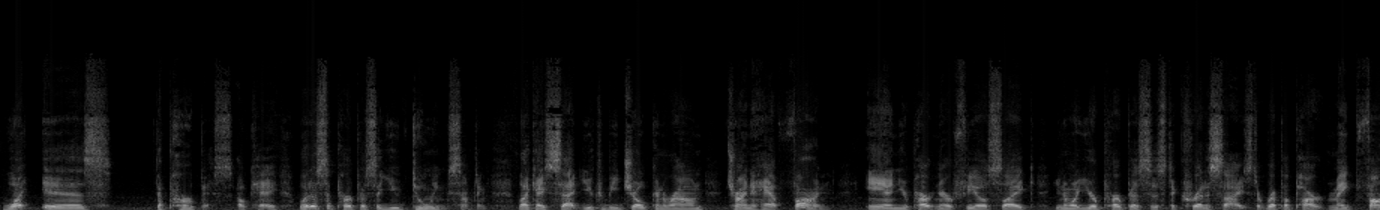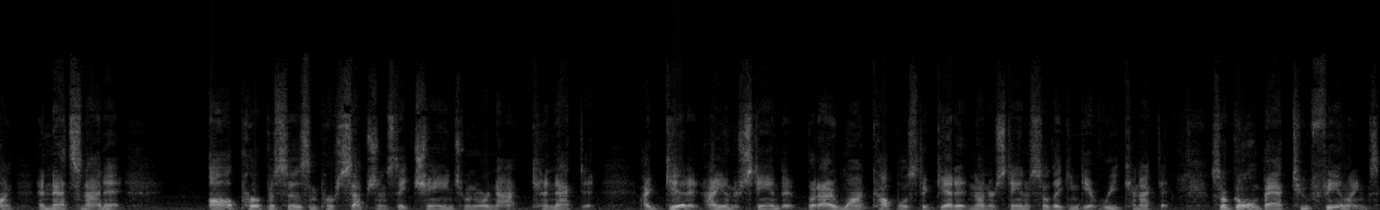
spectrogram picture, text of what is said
What is the purpose, okay? What is the purpose of you doing something? Like I said, you could be joking around trying to have fun, and your partner feels like, you know what, your purpose is to criticize, to rip apart, make fun, and that's not it. All purposes and perceptions, they change when we're not connected. I get it, I understand it, but I want couples to get it and understand it so they can get reconnected. So, going back to feelings,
